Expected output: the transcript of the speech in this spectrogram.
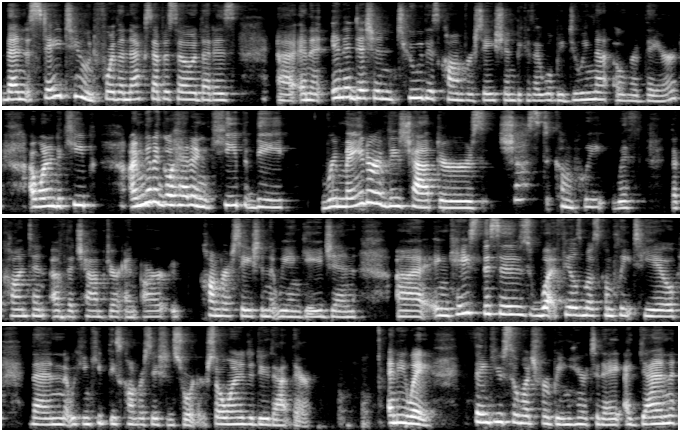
then stay tuned for the next episode that is uh, in, in addition to this conversation because i will be doing that over there. I wanted to keep i'm going to go ahead and keep the remainder of these chapters just complete with the content of the chapter and our conversation that we engage in. Uh, in case this is what feels most complete to you, then we can keep these conversations shorter. So I wanted to do that there. Anyway, thank you so much for being here today. Again,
